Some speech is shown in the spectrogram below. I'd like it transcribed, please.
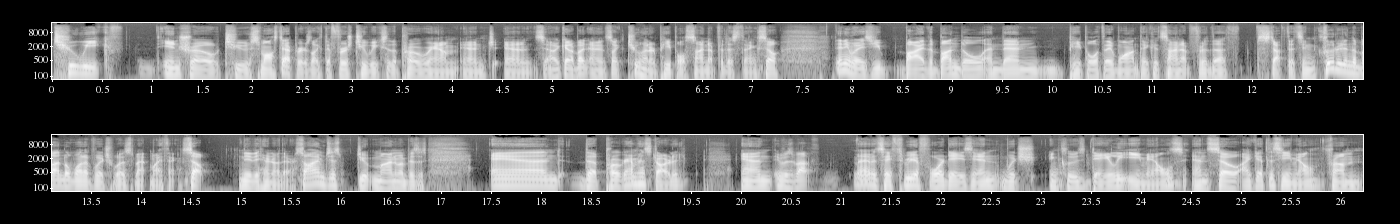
two week intro to small steppers like the first two weeks of the program and and so I got a bunch and it's like 200 people signed up for this thing. So anyways you buy the bundle and then people if they want they could sign up for the stuff that's included in the bundle one of which was my, my thing. So neither here nor there. So I'm just do minding my business. And the program has started and it was about I would say three or four days in, which includes daily emails. And so I get this email from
